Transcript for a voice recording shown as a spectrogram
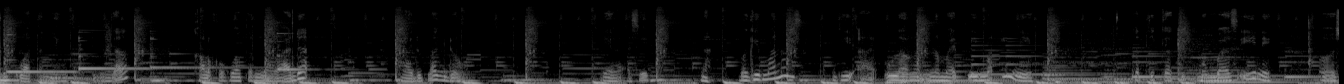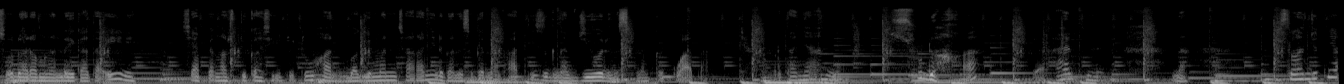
kekuatan yang tertinggal. Kalau kekuatan udah ada nggak hidup lagi dong ya gak sih? Nah bagaimana di ulangan 6 ayat 5 ini? Ketika kita membahas ini uh, saudara menandai kata ini siapa yang harus dikasih itu Tuhan? Bagaimana caranya dengan segenap hati segenap jiwa dan segenap kekuatan? Pertanyaannya sudahkah? Ya kan? Nah selanjutnya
